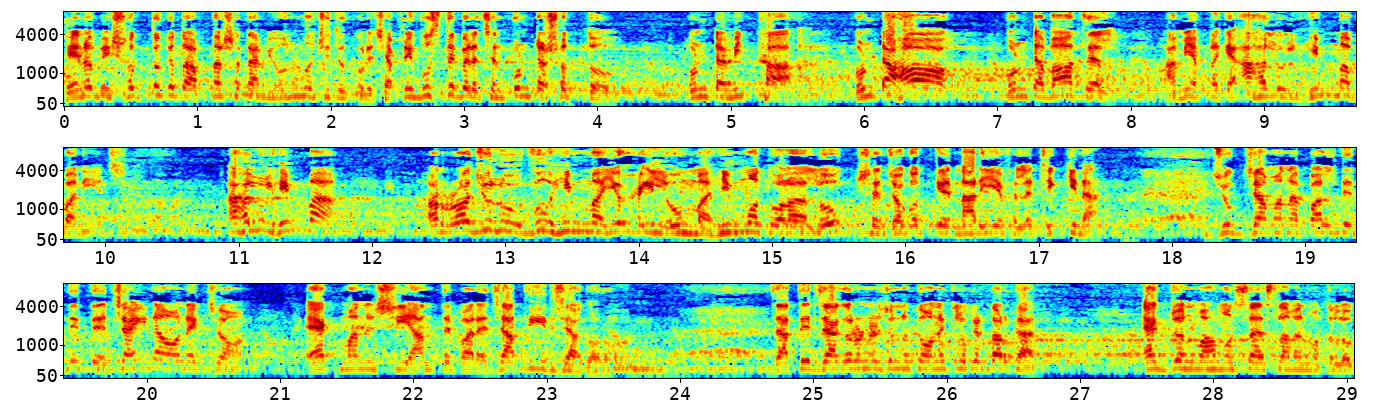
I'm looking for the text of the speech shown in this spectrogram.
হে নবী, সত্যকে তো আপনার সাথে আমি উন্মোচিত করেছি। আপনি বুঝতে পেরেছেন কোনটা সত্য, কোনটা মিথ্যা, কোনটা হক? কোনটা বাতিল? আমি আপনাকে আহলুল হিম্মা বানিয়েছি। আহলুল হিম্মা, আর রজুলু দু হিম্মা ইউহিল উম্মা। হিম্মতওয়ালা লোক, সে জগৎকে নাড়িয়ে ফেলে, ঠিক কিনা যুগ জামানা পাল্টে দিতে চাই না অনেকজন। এক মানুষই আনতে পারে জাতির জাগরণ। জাতির জাগরণের জন্য কি অনেক লোকের দরকার? একজন মোহাম্মদ সাহা ইসলামের মতো লোক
